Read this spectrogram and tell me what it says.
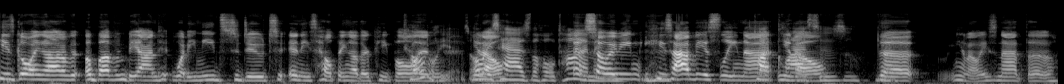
Co- He's going out of, above and beyond what he needs to do to, and he's helping other people. totally and, is. you Always know, has the whole time. so I and- mean, he's obviously not, Taught you know, and- the, you know, he's not the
